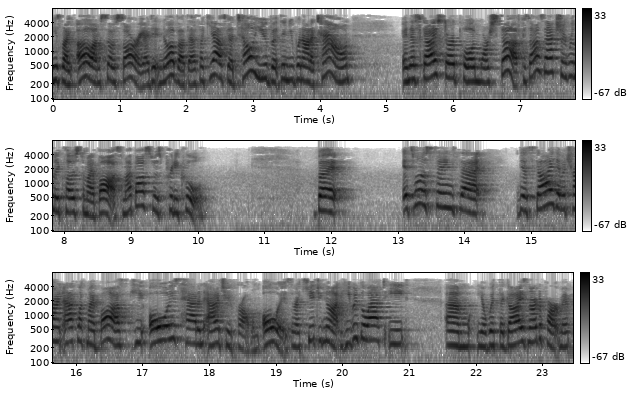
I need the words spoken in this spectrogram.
He's like, "Oh, I'm so sorry. I didn't know about that." It's like, "Yeah, I was going to tell you, but then you went out of town." And this guy started pulling more stuff because I was actually really close to my boss. My boss was pretty cool. But it's one of those things that this guy that would try and act like my boss, he always had an attitude problem, always. And I kid you not, he would go out to eat, um, you know, with the guys in our department,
